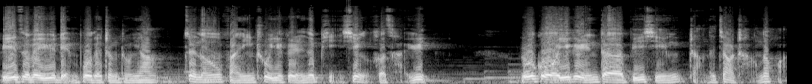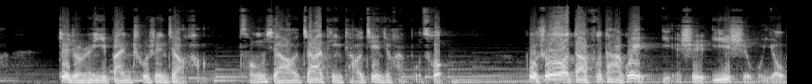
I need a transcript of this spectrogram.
鼻子位于脸部的正中央，最能反映出一个人的品性和财运。如果一个人的鼻型长得较长的话，这种人一般出身较好，从小家庭条件就还不错，不说大富大贵，也是衣食无忧。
